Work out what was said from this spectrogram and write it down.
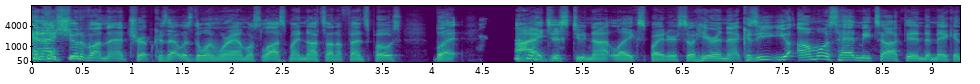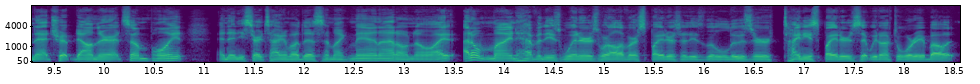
and I should have on that trip because that was the one where I almost lost my nuts on a fence post. But I just do not like spiders. So hearing that, because you, you almost had me talked into making that trip down there at some point, and then you start talking about this, and I'm like, man, I don't know. I, I don't mind having these winters where all of our spiders are these little loser, tiny spiders that we don't have to worry about.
